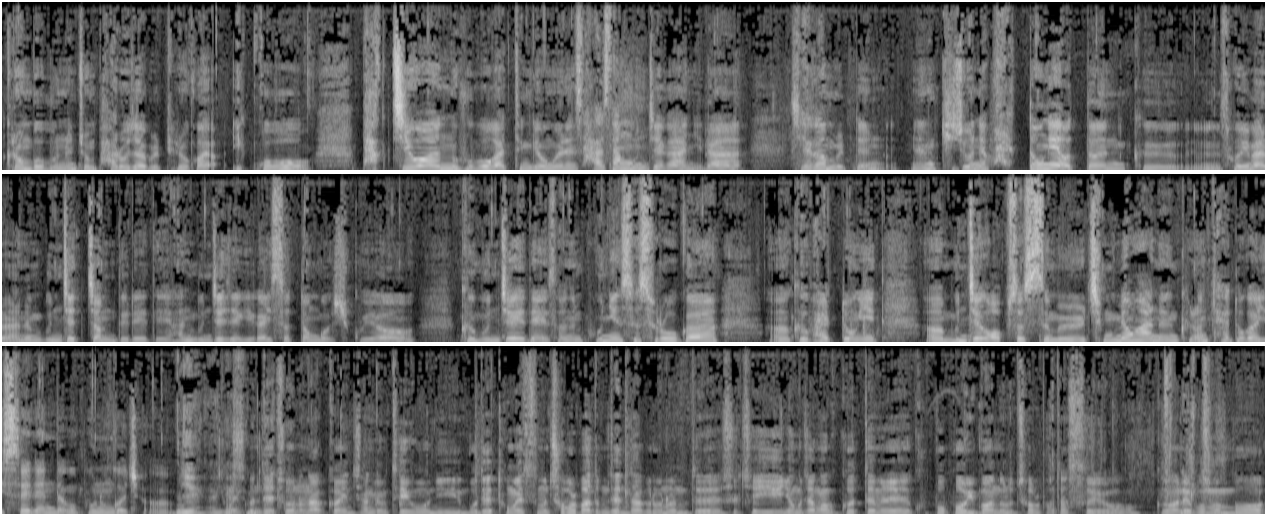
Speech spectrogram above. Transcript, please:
그런 부분은 좀 바로잡을 필요가 있고 박지원 후보 같은 경우에는 사상 문제가 아니라 제가 볼 때는 기존의 활동의 어떤 그 소위 말하는 문제점들에 대한 문제 제기가 있었던 것이고요. 그 문제에 대해서는 본인 스스로가 어, 그 활동이 어, 문제가 없었음을 증명하는 그런 태도가 있어야 된다고 보는 거죠. 예, 알겠습니다. 근데 저는 아까 장경태 의원이 뭐 내통했으면 처벌받으면 된다 그러는데 실제 이인영 장관 그것 때문에 국보법 위반으로 처벌받았어요. 그 안에 그렇죠. 보면 뭐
